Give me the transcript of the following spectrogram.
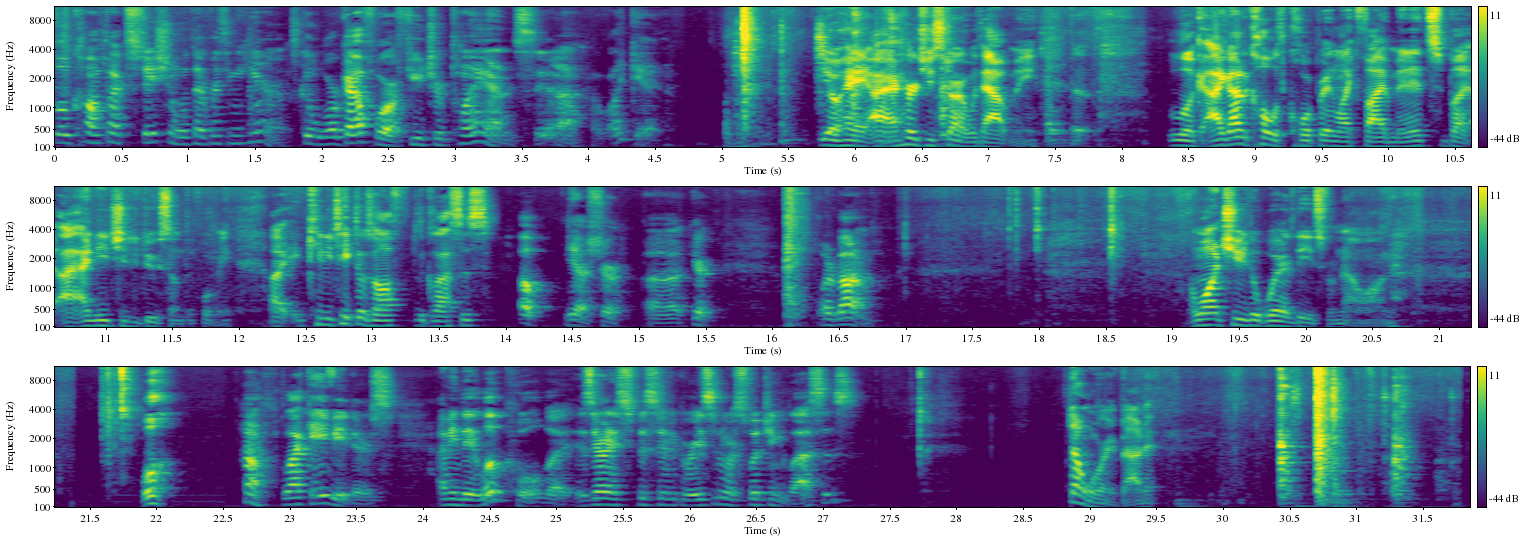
Little compact station with everything here. It's gonna work out for our future plans. Yeah, I like it. Yo, hey, I heard you start without me. Uh, look, I got a call with corporate in like five minutes, but I, I need you to do something for me. Uh, can you take those off, the glasses? Oh, yeah, sure. Uh, here. What about them? I want you to wear these from now on. Whoa. Huh, black aviators. I mean, they look cool, but is there any specific reason we're switching glasses? Don't worry about it.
